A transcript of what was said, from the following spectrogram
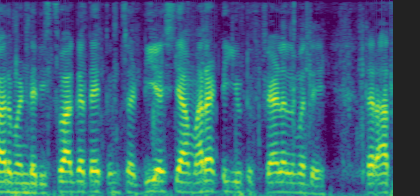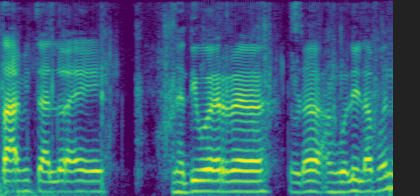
नमस्कार मंडळी स्वागत आहे तुमचं डी एस या मराठी यूट्यूब चॅनलमध्ये तर आता आम्ही चाललो आहे नदीवर थोडं आंघोलीला पण.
